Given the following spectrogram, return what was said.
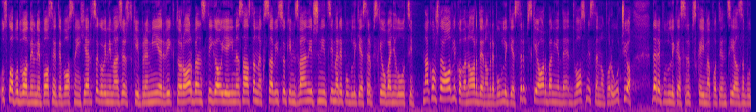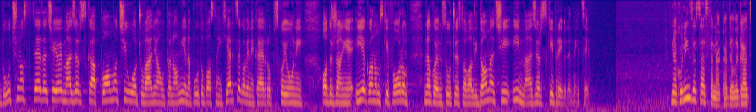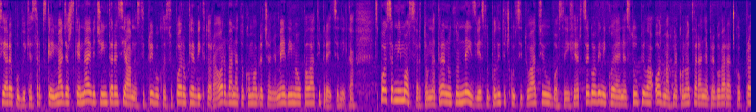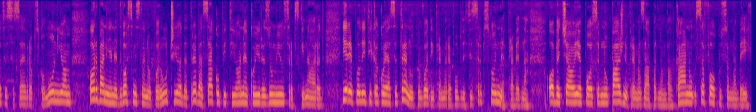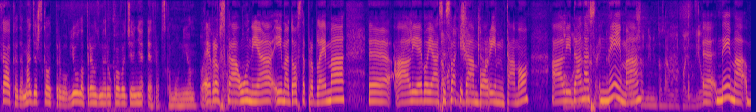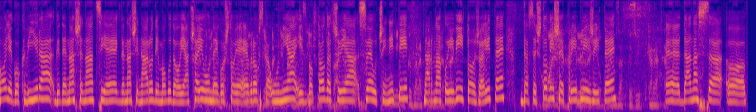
U sklopu dvodnevne posjete Bosne i Hercegovini, mađarski premijer Viktor Orban stigao je i na sastanak sa visokim zvaničnicima Republike Srpske u Banja Luci. Nakon što je odlikovan ordenom Republike Srpske, Orban je dvosmisleno poručio da Republika Srpska ima potencijal za budućnost, te da će joj Mađarska pomoći u očuvanju autonomije na putu Bosne i Hercegovine ka Evropskoj uniji. Održan je i ekonomski forum na kojem su učestvovali domaći i mađarski privrednici. Nakon niza sastanaka delegacija Republike Srpske i Mađarske najveći interes javnosti privukle su poruke Viktora Orbana tokom obraćanja medijima u palati predsjednika. S posebnim osvrtom na trenutno neizvjesnu političku situaciju u Bosni i Hercegovini koja je nastupila odmah nakon otvaranja pregovaračkog procesa sa Evropskom unijom, Orban je nedvosmisleno poručio da treba sakupiti one koji razumiju srpski narod, jer je politika koja se trenutno vodi prema Republici Srpskoj nepravedna. Obećao je posebnu pažnju prema zapadnom Balkanu sa fokusom na BiH kada Mađarska od 1. jula preuzme rukovodđenje Evropskom unijom. Evropska unija ima dosta problema, e, ali evo ja se svaki dan borim tamo ali danas nema e, nema boljeg okvira gde naše nacije, gde naši narodi mogu da ojačaju nego što je Evropska unija i zbog toga ću ja sve učiniti, naravno ako i vi to želite, da se što više približite e, danas e,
